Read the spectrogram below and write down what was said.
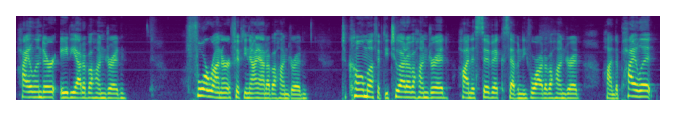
Highlander, 80 out of 100. 4Runner, 59 out of 100. Tacoma, 52 out of 100. Honda Civic, 74 out of 100. Honda Pilot,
